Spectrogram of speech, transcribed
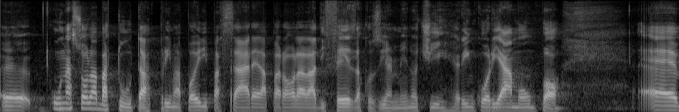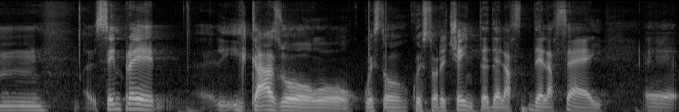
Eh, una sola battuta prima poi di passare la parola alla difesa, così almeno ci rincuoriamo un po'. Ehm, sempre il caso, questo, questo recente della, della 6, eh,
